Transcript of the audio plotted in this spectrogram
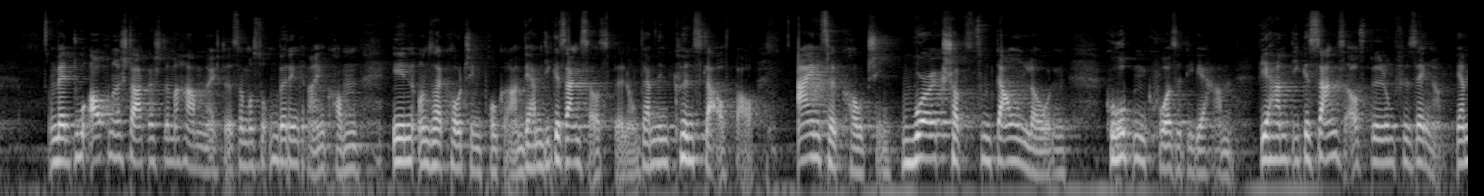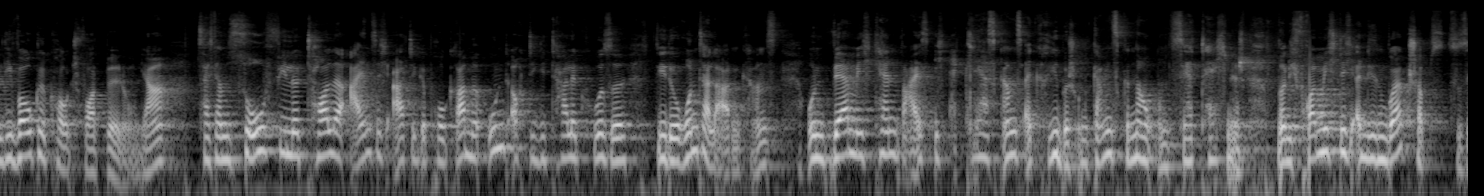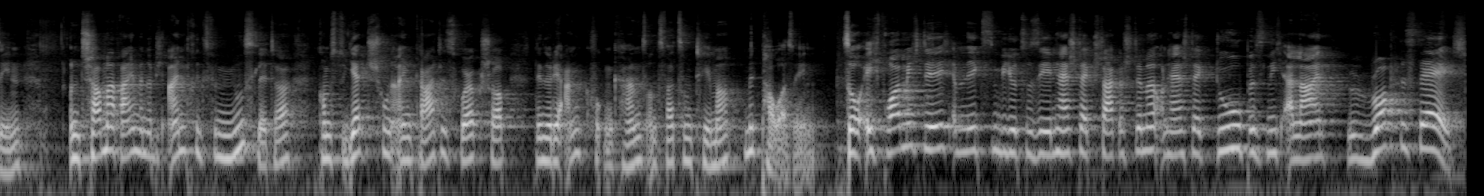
Und wenn du auch eine starke Stimme haben möchtest, dann musst du unbedingt reinkommen in unser Coaching-Programm. Wir haben die Gesangsausbildung, wir haben den Künstleraufbau, Einzelcoaching, Workshops zum Downloaden, Gruppenkurse, die wir haben. Wir haben die Gesangsausbildung für Sänger. Wir haben die Vocal Coach Fortbildung, ja. Das heißt, wir haben so viele tolle, einzigartige Programme und auch digitale Kurse, die du runterladen kannst. Und wer mich kennt, weiß, ich erkläre es ganz akribisch und ganz genau und sehr technisch. Und ich freue mich, dich an diesen Workshops zu sehen. Und schau mal rein, wenn du dich einträgst für den Newsletter, bekommst du jetzt schon einen gratis Workshop, den du dir angucken kannst, und zwar zum Thema mit Power sehen. So, ich freue mich, dich im nächsten Video zu sehen. Hashtag starke Stimme und Hashtag du bist nicht allein. Rock the stage.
